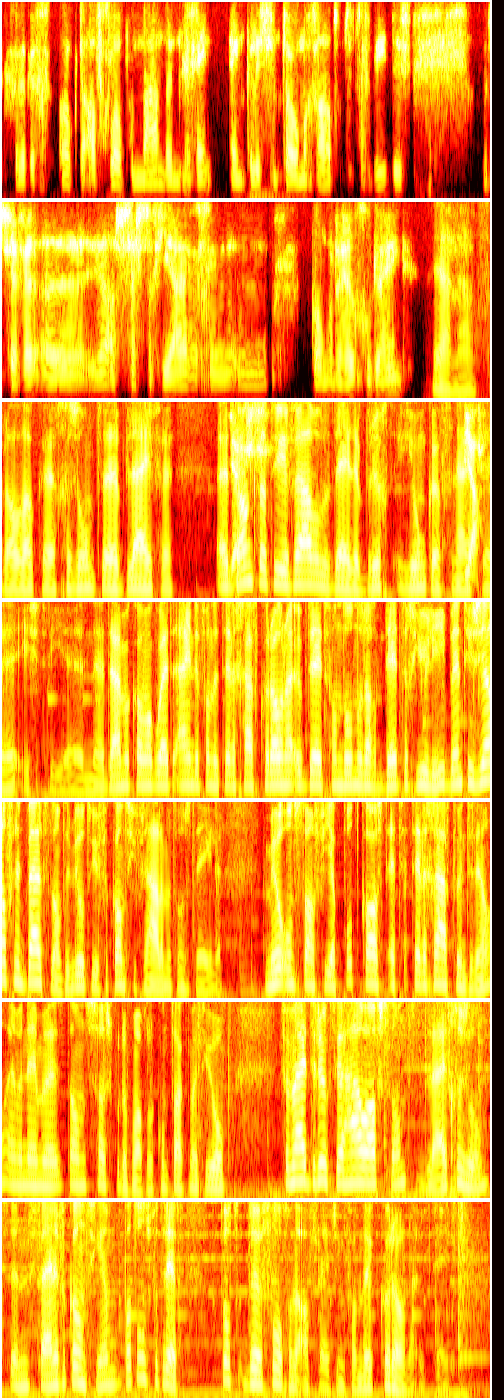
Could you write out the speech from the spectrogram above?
gelukkig ook de afgelopen maanden geen enkele symptomen gehad op dit gebied. Dus ik moet zeggen, ja, als 60-jarige komen we er heel goed doorheen. Ja, nou, vooral ook gezond blijven. Uh, Dank dat u uw verhaal wilde delen, Brugt Jonker vanuit ja. uh, Istrië. En uh, daarmee komen we ook bij het einde van de Telegraaf Corona-update van donderdag 30 juli. Bent u zelf in het buitenland en wilt u uw vakantieverhalen met ons delen? Mail ons dan via podcast.telegraaf.nl en we nemen dan zo spoedig mogelijk contact met u op. Vermijd drukte, hou afstand, blijf gezond, een fijne vakantie en wat ons betreft tot de volgende aflevering van de Corona-update.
